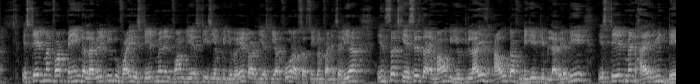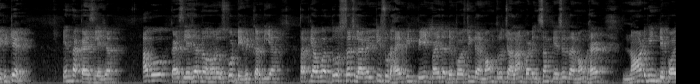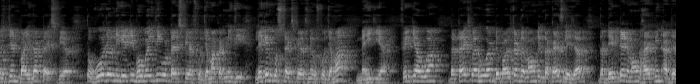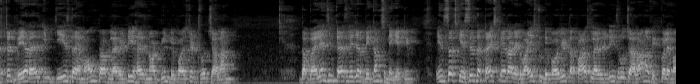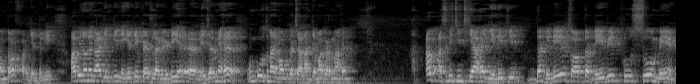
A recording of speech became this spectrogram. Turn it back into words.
Statement for paying the liability to file statement in form G S T C M P zero eight और G S T R four of subsequent financial year in such cases the amount utilise out of negative liability statement has been debited in the cash ledger अब वो cash ledger में उन्होंने उसको debit कर दिया। तब क्या हुआ? Though such liability should have been paid by the depositing the amount through challan but in some cases the amount had not been deposited by the tax payer तो वो जो निगेटिव हो गई थी, वो टैक्स पेयर्स को जमा करनी थी, लेकिन कुछ टैक्स पेयर्स ने उसको जमा नहीं किया। फिर क्या हुआ? The tax payer who have deposited the amount in the cash ledger the debited amount has been adjusted whereas in case the amount of liability has not been deposited through challan. The balance in cash ledger becomes negative in such cases the tax payer are advise to deposit the past liability through challan of equal amount of urgently अब इन्होंने कहा, जिनकी negative cash liability laser में है, उनको उतना amount का चालान जमा करना है। अब असली चीज़ क्या है, ये देखिए। The details of the debit to so made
